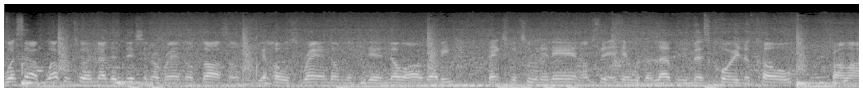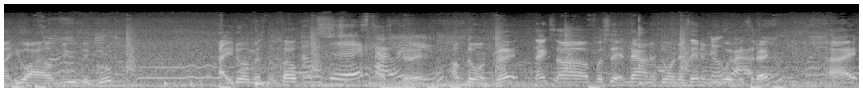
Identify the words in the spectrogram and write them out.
what's up? Welcome to another edition of Random Thoughts. I'm your host, Random, if you didn't know already. Thanks for tuning in. I'm sitting here with the lovely Miss Kori Nicole from uh, URL Music Group. How you doing, Miss Nicole? I'm good. How That's are good. you? I'm doing good. Thanks uh, for sitting down and doing this interview No with problem. me today. All right.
